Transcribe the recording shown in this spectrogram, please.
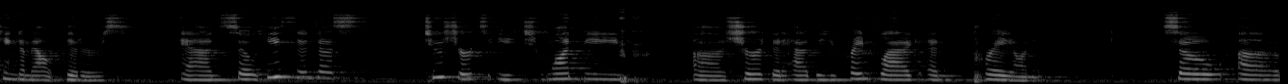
Kingdom Outfitters. And so he sent us two shirts each, one being a shirt that had the Ukraine flag and pray on it. So uh,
